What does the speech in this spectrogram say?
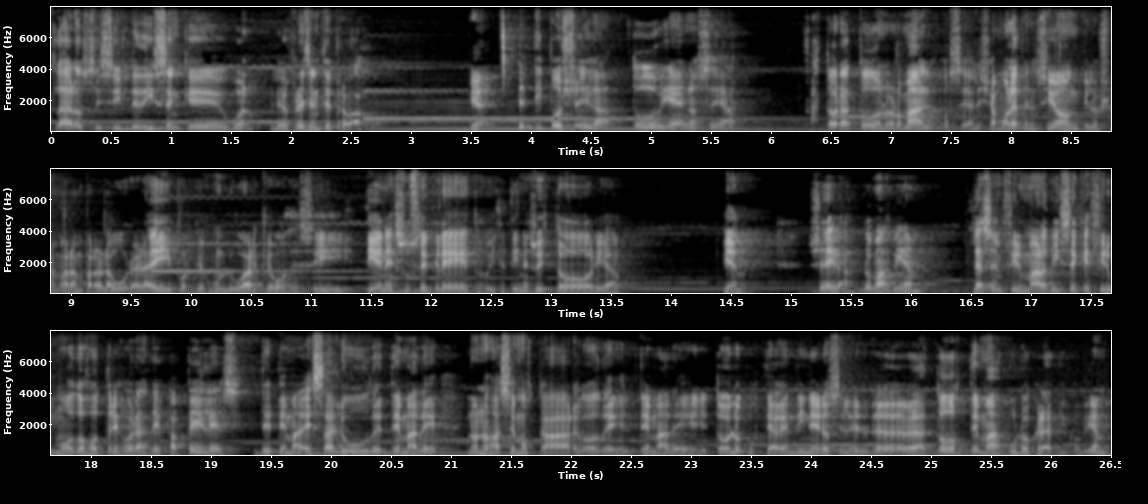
Claro, sí, sí, le dicen que, bueno, le ofrecen este trabajo. Bien, El tipo llega, todo bien, o sea, hasta ahora todo normal, o sea, le llamó la atención que lo llamaran para laburar ahí, porque es un lugar que vos decís, tiene sus secretos, viste, tiene su historia. Bien, llega, lo más bien, le hacen firmar, dice que firmó dos o tres horas de papeles, de tema de salud, de tema de no nos hacemos cargo, del tema de todo lo que usted haga en dinero, se le, bla, bla, bla, todos temas burocráticos, ¿bien?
